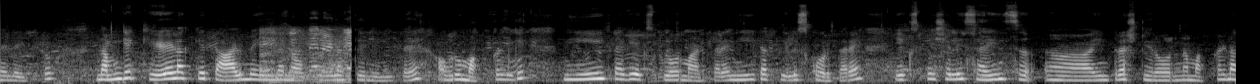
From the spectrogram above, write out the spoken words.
ಮೇಲೆ ಇಟ್ಟು, ನಮಗೆ ಕೇಳೋಕ್ಕೆ ತಾಳ್ಮೆಯಿಂದ ನಾವು ಕೇಳೋಕ್ಕೆ ನಿಂತರೆ ಅವರು ಮಕ್ಕಳಿಗೆ ನೀಟಾಗಿ ಎಕ್ಸ್ಪ್ಲೋರ್ ಮಾಡ್ತಾರೆ, ನೀಟಾಗಿ ತಿಳಿಸ್ಕೊಡ್ತಾರೆ. ಎಕ್ಸ್ಪೆಷಲಿ ಸೈನ್ಸ್ ಇಂಟ್ರೆಸ್ಟ್ ಇರೋರನ್ನ ಮಕ್ಕಳನ್ನ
